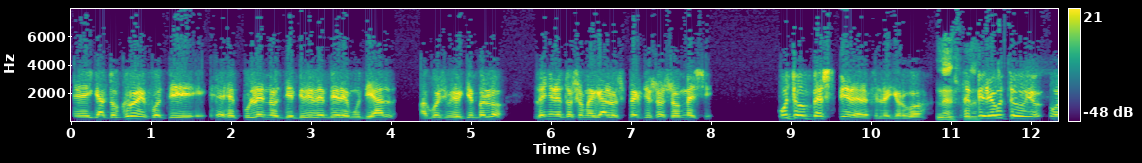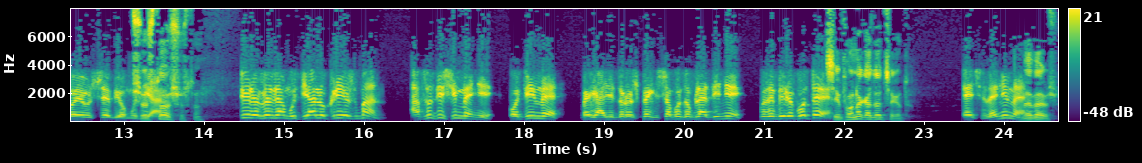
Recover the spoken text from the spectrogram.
ε, για τον Κρόιφ ότι, ε, που λένε ότι επειδή δεν πήρε Μουντιάλ, παγκόσμιο κύπελο, δεν είναι τόσο μεγάλος παίκτης όσο ο Μέση. Ούτε ο Μπεστ πήρε, ρε φίλε Γιώργο. Ναι, δεν ναι. πήρε ούτε ο, ο Εουσέβιο Μουντιάλ. Σωστό, σωστό. Πήρε βέβαια Μουντιάλ ο Κριεσμάν. Αυτό τι σημαίνει, ότι είναι μεγαλύτερος παίκτης από τον Πλατινί που δεν πήρε ποτέ; Συμφωνώ 100%. Έτσι δεν είναι; Βεβαίως.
